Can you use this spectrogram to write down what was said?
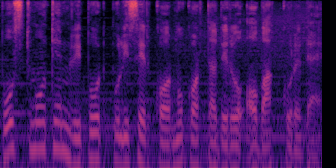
পোস্টমর্টেম রিপোর্ট পুলিশের কর্মকর্তাদেরও অবাক করে দেয়।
